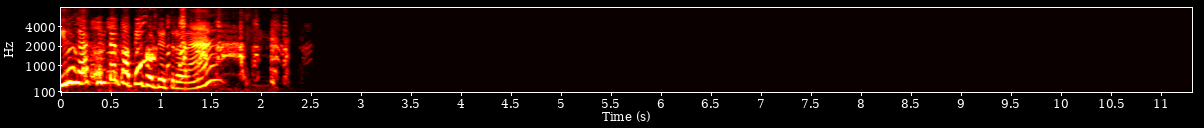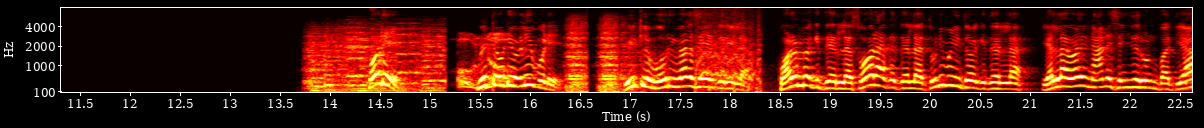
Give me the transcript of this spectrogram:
இருங்க ஃபில்டர் காப்பி போட்டு எடுத்துட்டு வரேன் போடி வீட்டை விட்டு வெளியே போடி. வீட்டில் ஒரு வேலை செய்ய தெரியல. குழம்பு வைக்க தெரியல சோறாக்க தெரியல துணிமணி துவைக்க தெரியல. எல்லா வேலையும் நானே செஞ்சு தருவேன்னு பார்த்தியா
